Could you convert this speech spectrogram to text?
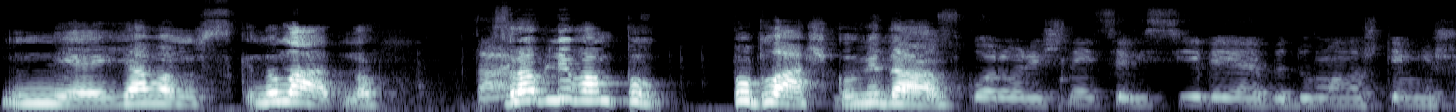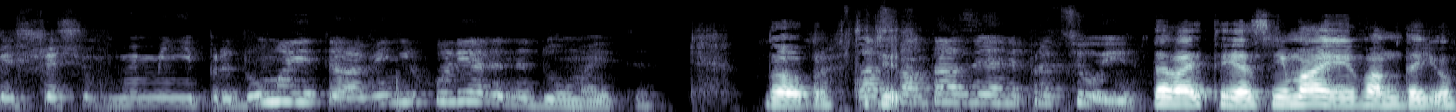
Ні, я вам ск- ну ладно. Так? Зроблю вам по- поблажку, мене віддам. Скоро річниця весілля, я би думала, що ти мені щось, щось ви мені придумаєте, а ви ні холєри не думаєте. Добре, У вас тоді фантазія не працює. давайте я знімаю і вам даю.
